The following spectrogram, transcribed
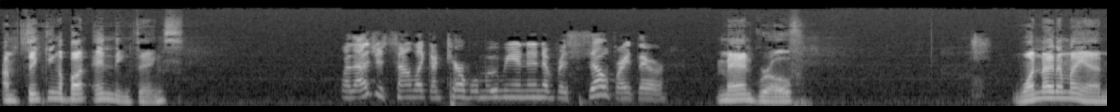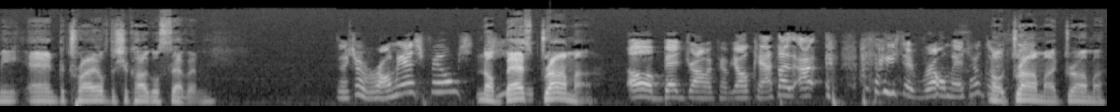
I'm thinking about ending things. Well, that just sounds like a terrible movie in and of itself, right there. Mangrove. One Night in Miami and The Trial of the Chicago 7. Those are romance films. No, Jeez. best drama. Oh, best drama film. Okay, I thought I, I thought you said romance. I was gonna No, drama, drama.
